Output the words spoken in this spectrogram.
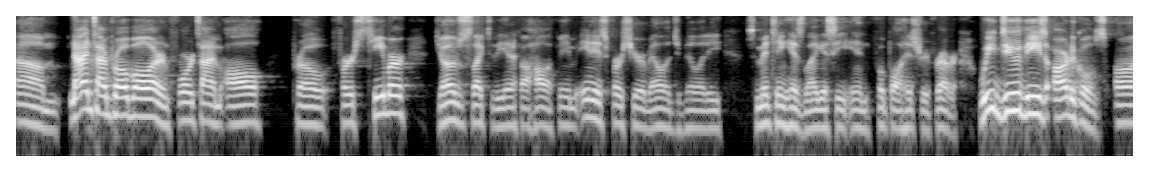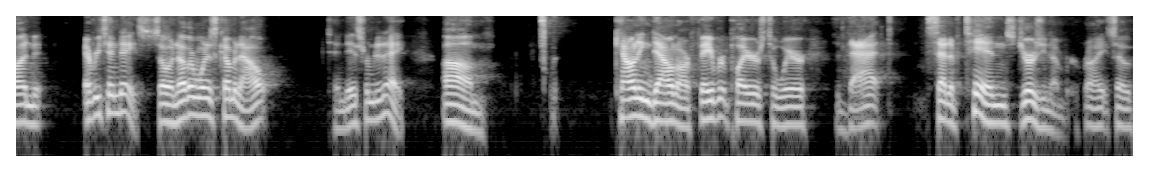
Um, nine-time Pro Bowler and four-time All Pro first teamer. Jones was selected to the NFL Hall of Fame in his first year of eligibility, cementing his legacy in football history forever. We do these articles on every 10 days. So another one is coming out 10 days from today. Um, counting down our favorite players to wear that set of 10s jersey number, right? So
